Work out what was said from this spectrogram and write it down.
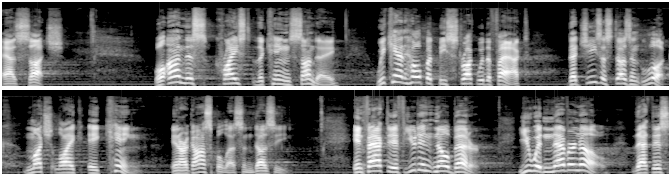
as such. Well, on this Christ the King Sunday, we can't help but be struck with the fact that Jesus doesn't look much like a king in our gospel lesson, does he? In fact, if you didn't know better, you would never know that this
